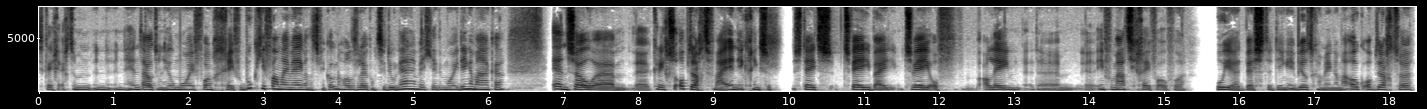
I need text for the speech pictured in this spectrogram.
ze kregen echt een, een, een handout, een heel mooi vormgegeven boekje van mij mee. Want dat vind ik ook nog wel eens leuk om te doen. Hè? Een beetje de mooie dingen maken. En zo uh, uh, kregen ze opdrachten van mij. En ik ging ze steeds twee bij twee of alleen de, informatie geven over hoe je het beste dingen in beeld kan brengen. Maar ook opdrachten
